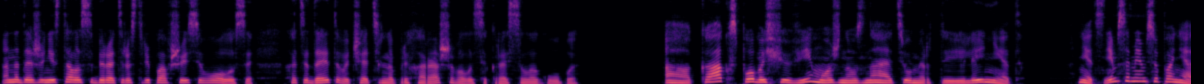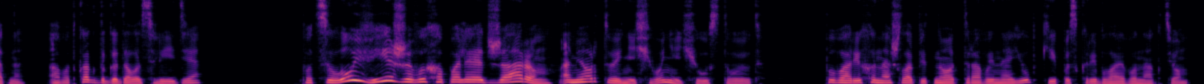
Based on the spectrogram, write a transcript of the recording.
она даже не стала собирать растрепавшиеся волосы, хотя до этого тщательно прихорашивалась и красила губы. А как с помощью Ви можно узнать, умер ты или нет? Нет, с ним самим все понятно. А вот как догадалась Лидия? Поцелуй Ви живых опаляет жаром, а мертвые ничего не чувствуют. Повариха нашла пятно от травы на юбке и поскребла его ногтем.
